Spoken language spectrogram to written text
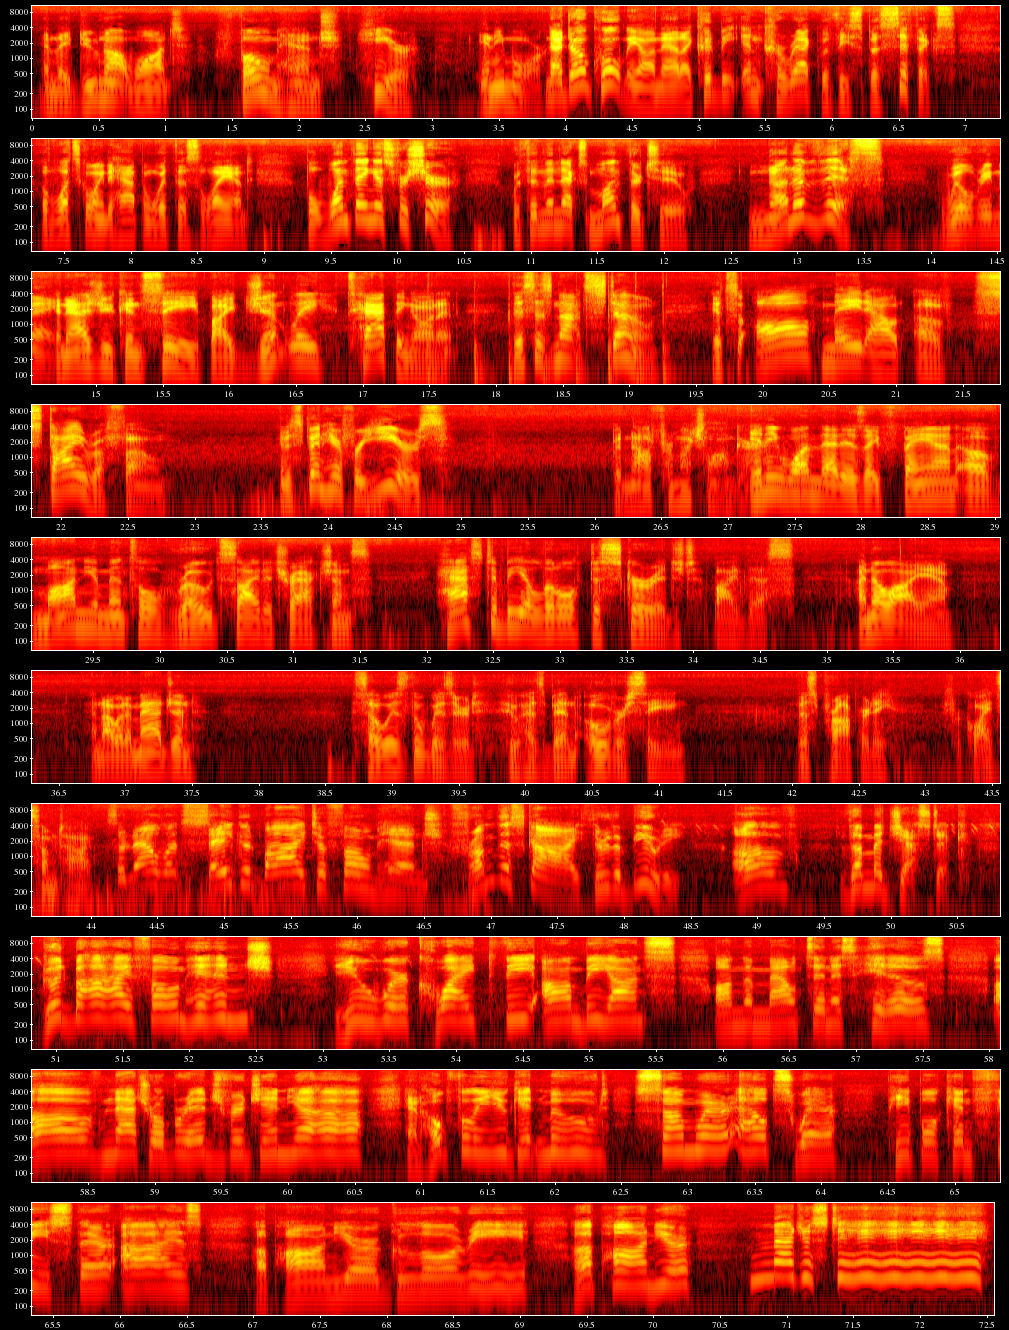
and they do not want Foamhenge here anymore. Now, don't quote me on that. I could be incorrect with the specifics of what's going to happen with this land. But one thing is for sure, within the next month or two, none of this will remain. And as you can see by gently tapping on it, this is not stone. It's all made out of styrofoam. And it's been here for years, but not for much longer. Anyone that is a fan of monumental roadside attractions has to be a little discouraged by this. I know I am. And I would imagine so is the wizard who has been overseeing this property for quite some time. So now let's say goodbye to Foamhenge from the sky through the beauty of the majestic. Goodbye, Foamhenge. You were quite the ambiance on the mountainous hills of Natural Bridge, Virginia. And hopefully you get moved somewhere else where people can feast their eyes upon your glory, upon your majesty.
